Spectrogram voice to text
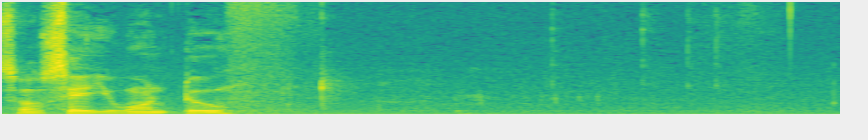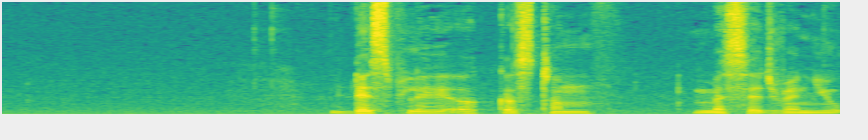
so say you want to display a custom message when you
